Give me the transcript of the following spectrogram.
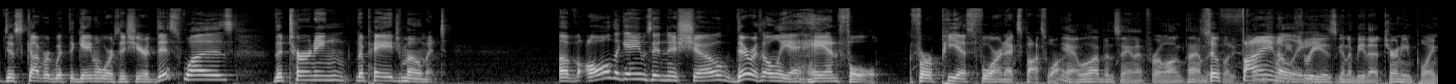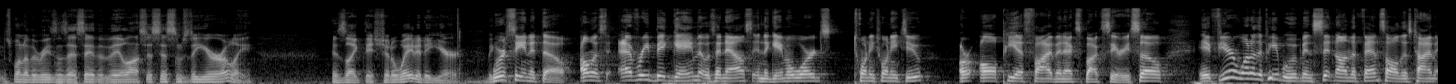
discovered with the Game Awards this year, this was the turning the page moment. Of all the games in this show, there was only a handful for PS4 and Xbox One. Yeah, well, I've been saying that for a long time. So 20- finally- 2023 is going to be that turning point. It's one of the reasons I say that they launched the systems a year early. Is like they should have waited a year. We're seeing it though. Almost every big game that was announced in the Game Awards 2022 are all PS5 and Xbox Series. So if you're one of the people who've been sitting on the fence all this time,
